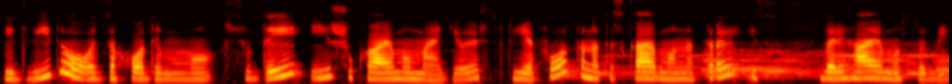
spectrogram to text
під відео. Ось заходимо сюди і шукаємо медіа. Ось тут є фото, натискаємо на 3 і зберігаємо собі.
